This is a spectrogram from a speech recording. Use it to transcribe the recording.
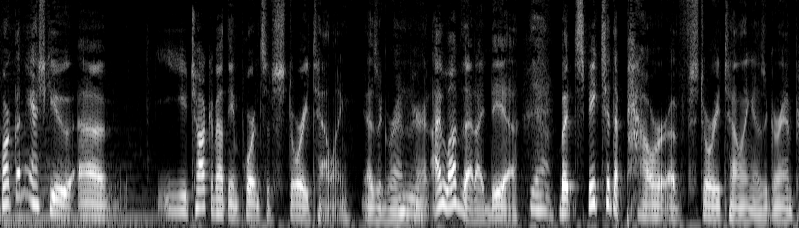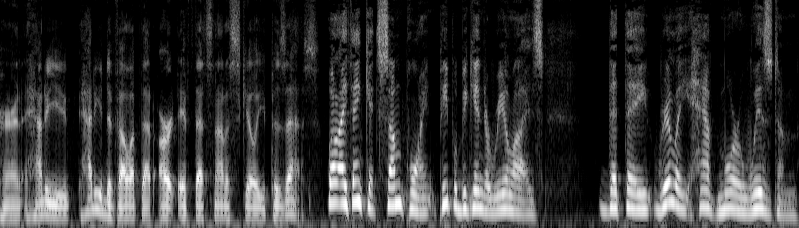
Mark, let me ask you. Uh, you talk about the importance of storytelling as a grandparent. Mm. I love that idea. Yeah. But speak to the power of storytelling as a grandparent. How do you how do you develop that art if that's not a skill you possess? Well, I think at some point people begin to realize that they really have more wisdom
